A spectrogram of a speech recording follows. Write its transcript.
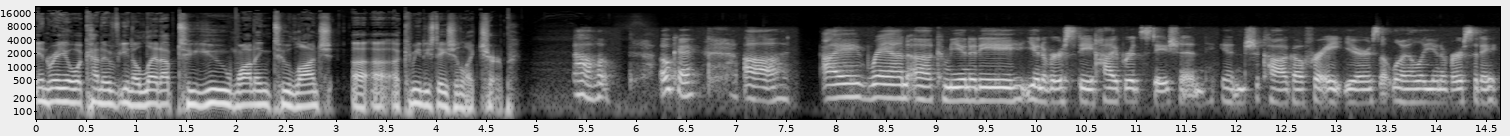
in radio, what kind of you know led up to you wanting to launch a, a community station like Chirp. Oh, okay. Uh, I ran a community university hybrid station in Chicago for eight years at Loyola University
